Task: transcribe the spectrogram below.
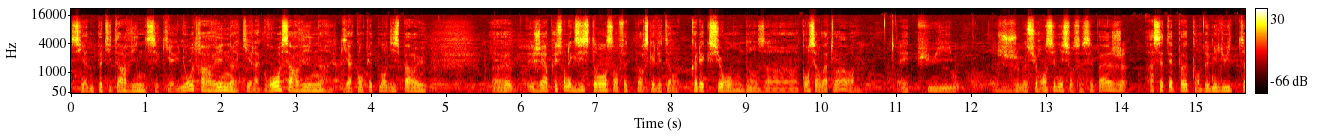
S'il y a une petite arvine, c'est qu'il y a une autre arvine, qui est la grosse arvine, qui a complètement disparu. Euh, j'ai appris son existence en fait parce qu'elle était en collection dans un conservatoire. Et puis je me suis renseigné sur ce cépage. À cette époque, en 2008,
